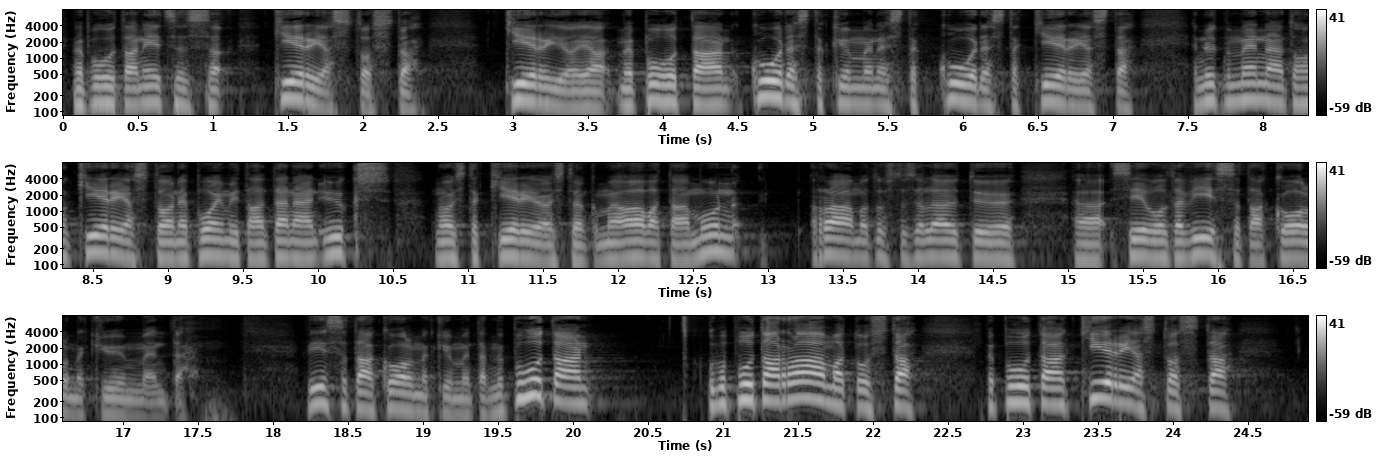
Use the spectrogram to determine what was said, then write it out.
me puhutaan itse asiassa kirjastosta, kirjoja. Me puhutaan 66 kirjasta. Ja nyt me mennään tuohon kirjastoon ja poimitaan tänään yksi noista kirjoista, jonka me avataan. Mun raamatusta se löytyy äh, sivulta 530. 530. Me puhutaan, kun me puhutaan raamatusta, me puhutaan kirjastosta,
